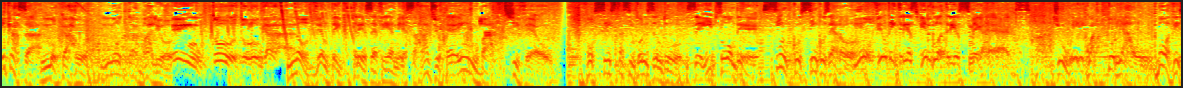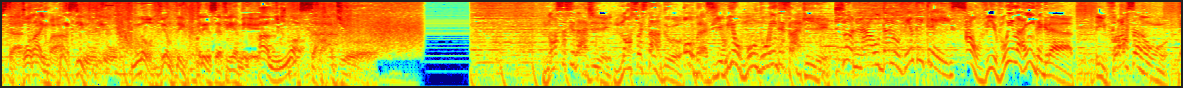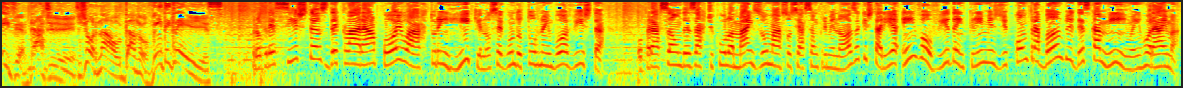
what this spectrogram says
Em casa, no carro, no trabalho, em todo lugar. 93 FM. Essa rádio é imbatível. Você está sintonizando ZYD 550, 93,3 MHz. Rádio Equatorial. Boa Vista, Roraima, Brasil. 93 FM. A nossa rádio. Nossa cidade, nosso estado, o Brasil e o mundo em destaque. Jornal da 93. Ao vivo e na íntegra. Informação e verdade. Jornal da 93. Progressistas declaram apoio a Arthur Henrique no segundo turno em Boa Vista. Operação desarticula mais uma associação criminosa que estaria envolvida em crimes de contrabando e descaminho em Roraima.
